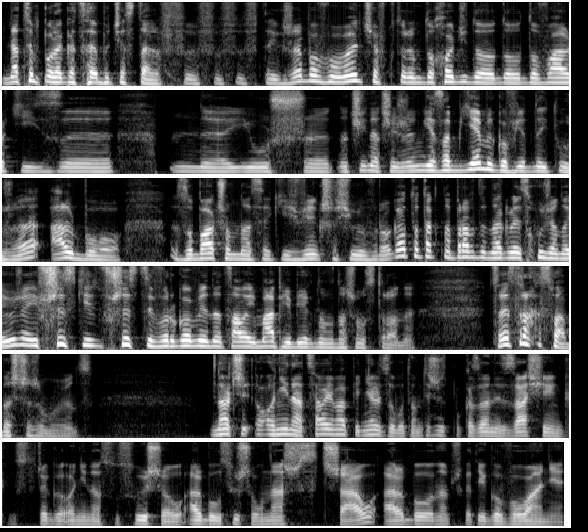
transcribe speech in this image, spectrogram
I na tym polega całe bycie stealth w, w, w, tej grze, bo w momencie, w którym dochodzi do, do, do walki z mm, już, znaczy inaczej, że nie zabijemy go w jednej turze, albo zobaczą nas jakieś większe siły wroga, to tak naprawdę nagle jest huzia na juzia i wszyscy wrogowie na całej mapie biegną w naszą stronę. Co jest trochę słabe, szczerze mówiąc. Znaczy, oni na całej mapie nie lecą, bo tam też jest pokazany zasięg, z którego oni nas usłyszą, albo usłyszą nasz strzał, albo na przykład jego wołanie.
